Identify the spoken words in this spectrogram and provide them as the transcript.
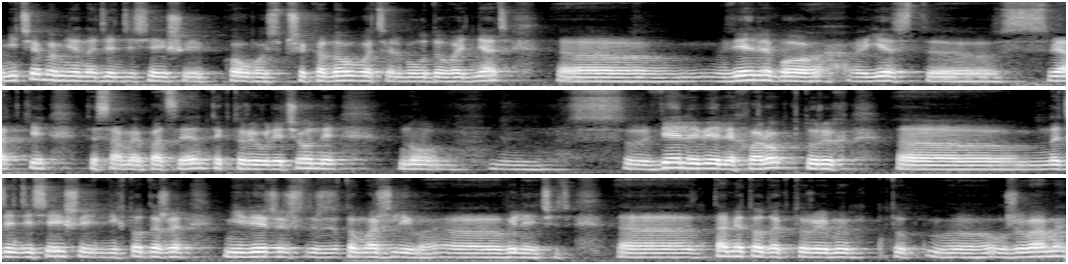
Nie trzeba mnie na dzień dzisiejszy kogoś przekonywać albo udowadniać wiele, bo jest świadki, te same pacjenty, które uleczone no, z wiele, wiele chorób, których na dzień dzisiejszy nikt даже nie wierzy, że to możliwe wyleczyć. Ta metoda, którą my tu używamy,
